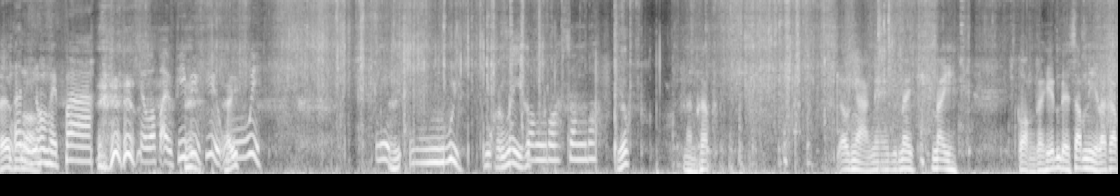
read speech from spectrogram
เด้ออันพี่นี้น้น้อองงไม้ปลาเดี๋ยวว่าไปพี่พี่พี่เฮ้ยอุ้ยนี่เฮ้ยอุ้ยอยู่ข้างในคซรับองบ่ซองบ่เดี๋ยวนั่นครับเอาหยางเนี่ยอยู่ในในกล่องก็เห็นได้ซ้ำนี่แล้วครับ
